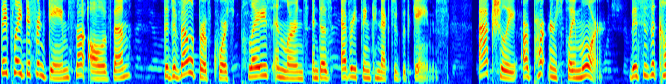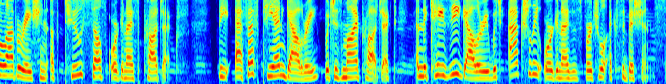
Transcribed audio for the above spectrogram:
They play different games, not all of them. The developer, of course, plays and learns and does everything connected with games. Actually, our partners play more. This is a collaboration of two self organized projects the FFTN Gallery, which is my project, and the KZ Gallery, which actually organizes virtual exhibitions.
